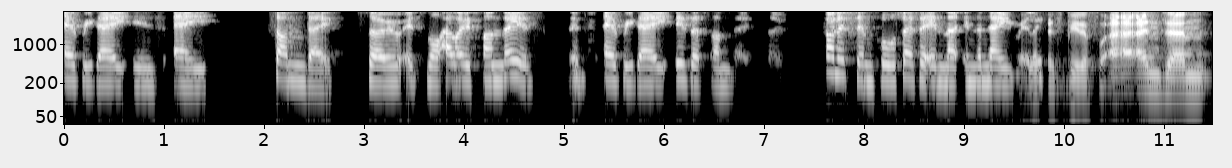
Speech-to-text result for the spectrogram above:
every day is a Sunday. So it's more hello Sunday. Is it's every day is a Sunday. So kind of simple. Says it in the in the name really. It's beautiful. And um,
